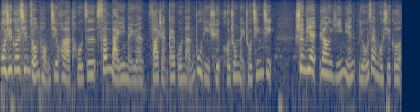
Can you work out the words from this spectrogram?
墨西哥新总统计划投资三百亿美元发展该国南部地区和中美洲经济，顺便让移民留在墨西哥，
